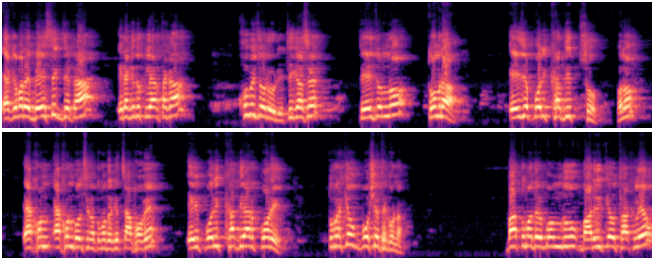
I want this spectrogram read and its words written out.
একেবারে বেসিক যেটা, এটা কিন্তু ক্লিয়ার থাকা খুবই জরুরি, ঠিক আছে? তো এই জন্য তোমরা এই যে পরীক্ষা দিচ্ছ, হলো? এখন এখন বলছি না তোমাদেরকে চাপ হবে। এই পরীক্ষা দেওয়ার পরে তোমরা কেউ বসে থেকো না। বা তোমাদের বন্ধু, বাড়ির কেউ থাকলেও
